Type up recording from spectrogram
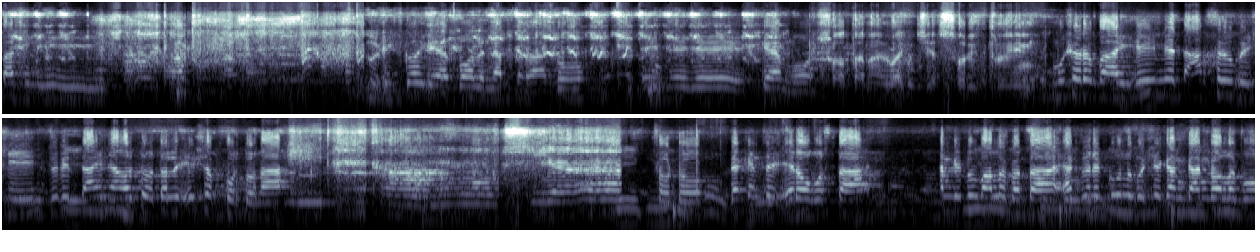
পাগলি। ঠিক করে বলেন আপনারা গো? এই মেয়ে কেমন? শতানার মুশারফ ভাই এই মেয়ে তার বেশি যদি তাই না হতো তাহলে এসব করতো না। ছোট দেখেন তো এর অবস্থা। গাইবো ভালো কথা একজনের কোলে বসে গান গান গাওয়া লাগবো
